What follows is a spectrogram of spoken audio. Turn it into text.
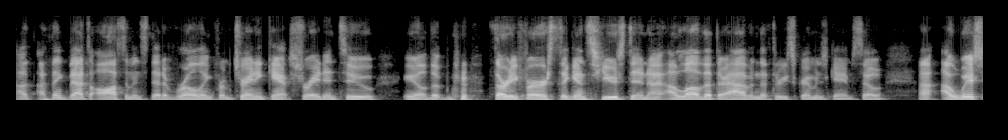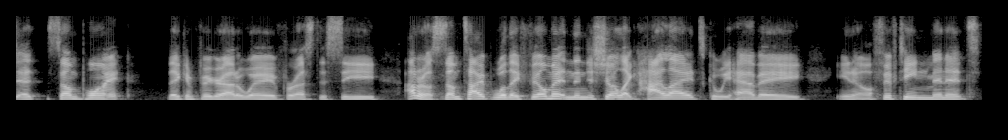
I, I think that's awesome instead of rolling from training camp straight into you know the 31st against houston i, I love that they're having the three scrimmage games so uh, i wish at some point they can figure out a way for us to see i don't know some type will they film it and then just show like highlights could we have a you know 15 minutes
